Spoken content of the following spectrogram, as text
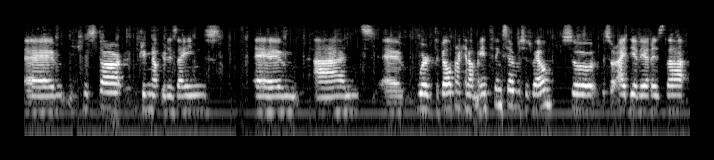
Um, you can start dreaming up your designs, um, and uh, we're developing a kind of mentoring service as well. So the sort of idea there is that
